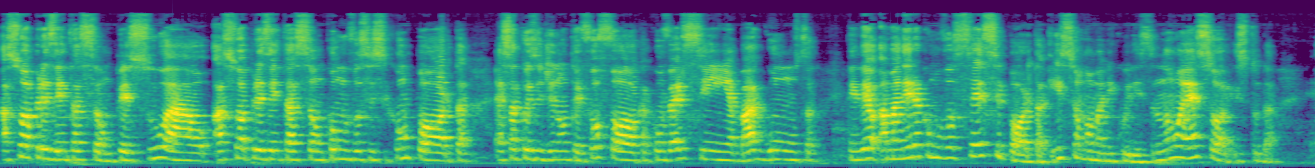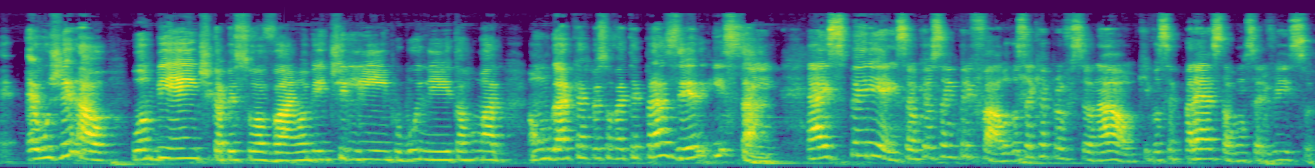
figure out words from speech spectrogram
a sua apresentação pessoal, a sua apresentação, como você se comporta, essa coisa de não ter fofoca, conversinha, bagunça, entendeu? A maneira como você se porta, isso é uma manicurista, não é só estudar. é, é o geral, o ambiente que a pessoa vai, um ambiente limpo, bonito, arrumado, é um lugar que a pessoa vai ter prazer em estar. Sim. É a experiência, é o que eu sempre falo. Você que é profissional, que você presta algum serviço,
